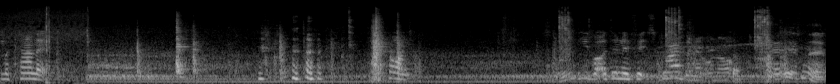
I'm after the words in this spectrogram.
Mechanic. Can't. Yeah, but I don't know if it's grabbing it or not. It is, isn't it?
